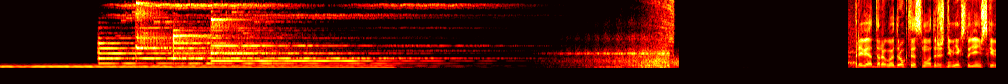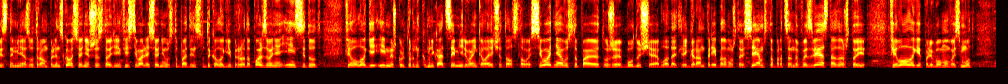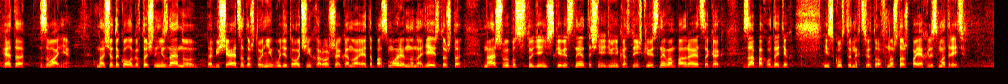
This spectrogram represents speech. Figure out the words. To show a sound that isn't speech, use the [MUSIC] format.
Mm-hmm. Привет, дорогой друг, ты смотришь «Дневник студенческой весны». Меня зовут Роман Полинсков. Сегодня шестой день фестиваля. Сегодня выступает Институт экологии и природопользования и Институт филологии и межкультурных коммуникаций имени Льва Николаевича Толстого. Сегодня выступают уже будущие обладатели Гран-при, потому что всем 100% известно, то, что и филологи по-любому возьмут это звание. Насчет экологов точно не знаю, но обещается то, что у них будет очень хорошая канва. Это посмотрим, но надеюсь, то, что наш выпуск студенческой весны, точнее дневника студенческой весны, вам понравится как запах вот этих искусственных цветов. Ну что ж, поехали смотреть.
